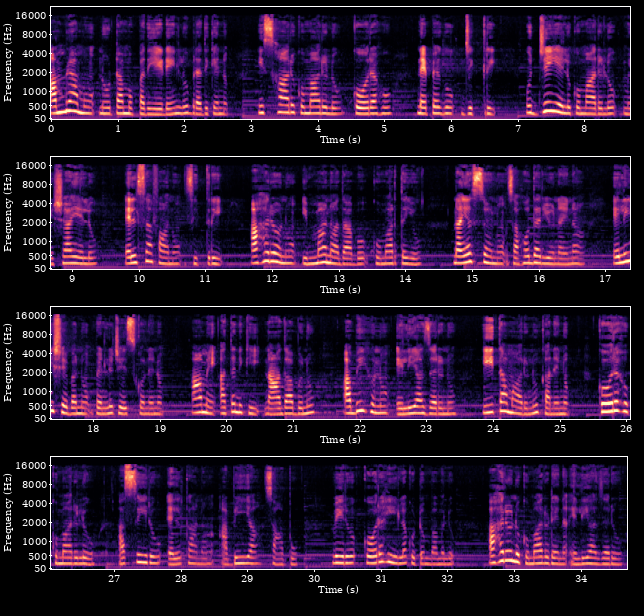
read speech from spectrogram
అమ్రాము నూట ముప్పది ఏడేండ్లు బ్రతికెను. ఇస్హారు కుమారులు కోరహు నెపెగు జిక్రి. ఉజ్జీయేలు కుమారులు మిషాయేలు ఎల్సఫాను సిత్రి. అహరోను ఇమ్మానాదాబు కుమార్తెయు నయస్సోను సహోదర్యునైన ఎలీషెబను పెళ్ళి చేసుకొనెను. ఆమె అతనికి నాదాబును అబీహును ఎలియాజరును ఈతామారును కనెను. కోరహు కుమారులు అస్సీరు ఎల్కానా అబియా సాపు. వీరు కోరహీయుల కుటుంబములు. అహరోను కుమారుడైన ఎలియాజరు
